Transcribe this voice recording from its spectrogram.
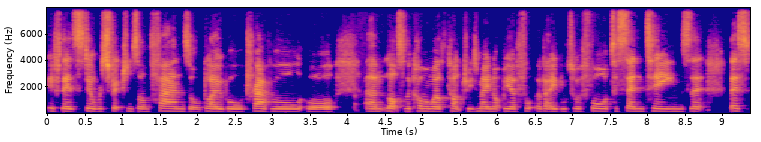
if there's still restrictions on fans or global travel or um, lots of the commonwealth countries may not be able to afford to send teams that there's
